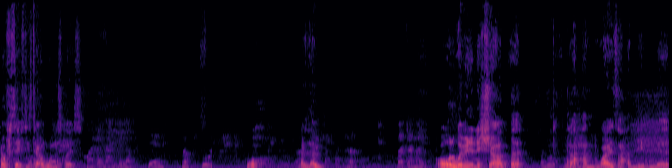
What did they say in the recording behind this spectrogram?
Health and safety is terrible in this place. Oh, hello. Oh, all the women in this show, aren't there? That hand, why is that hand even there?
